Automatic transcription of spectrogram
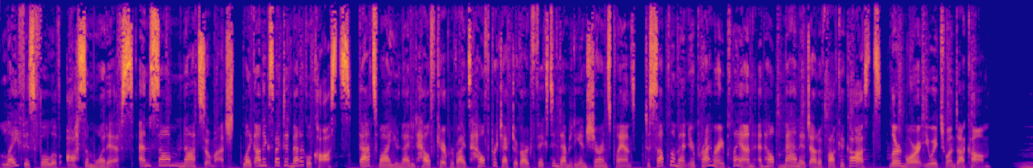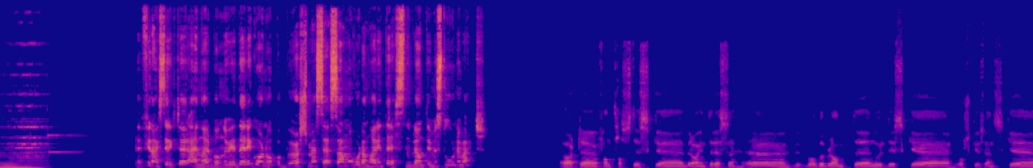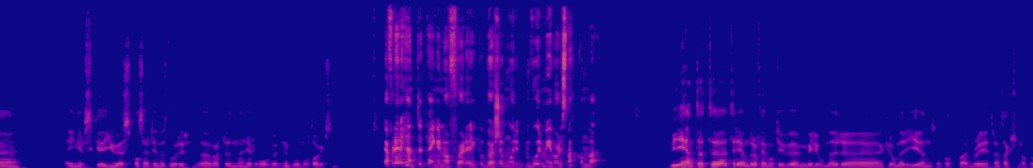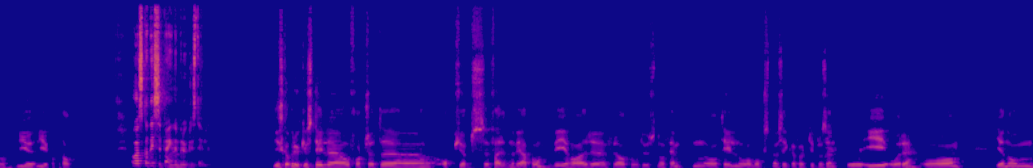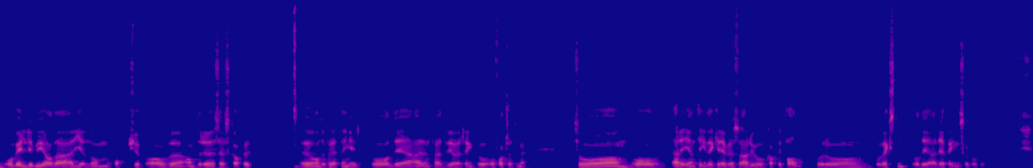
Life is full of awesome what ifs, and some not so much, like unexpected medical costs. That's why United Healthcare provides Health Protector Guard fixed indemnity insurance plans to supplement your primary plan and help manage out of pocket costs. Learn more at uh1.com. Finansdirektør Einar Bonnevie, dere går nå på børs med Sesam, og hvordan har interessen blant investorene vært? Det har vært eh, fantastisk eh, bra interesse. Eh, både blant nordiske, norske, svenske, engelske, US-baserte investorer. Det har vært en helt overveldende god mottakelse. Ja, for Dere hentet penger nå før dere gikk på børs. Hvor, hvor mye var det snakk om da? Vi hentet 325 millioner kroner i en såkalt primary transaction, altså nye, nye kapital. Og Hva skal disse pengene brukes til? De skal brukes til eh, å fortsette eh, oppkjøpsferden vi er på. Vi har eh, fra 2015 og til nå vokst med ca. 40% i året. Og, gjennom, og, veldig mye av det er gjennom oppkjøp av andre selskaper og andre forretninger. Og det er en ferd vi har tenkt å, å fortsette med. Så, og er det én ting det krever, så er det jo kapital for, å, for veksten. Og det er det pengene skal gå til.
